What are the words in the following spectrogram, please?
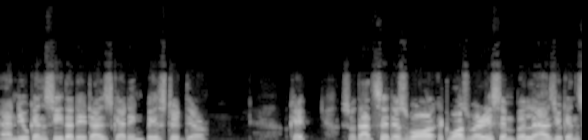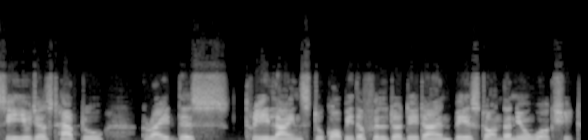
and you can see the data is getting pasted there. Okay, so that's it. As well, it was very simple. As you can see, you just have to write this three lines to copy the filter data and paste on the new worksheet.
